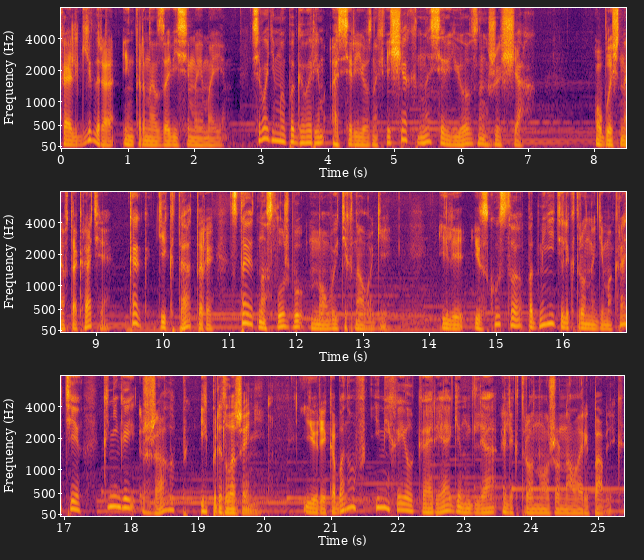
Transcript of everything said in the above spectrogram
Хайль Гидра, интернет-зависимые мои. Сегодня мы поговорим о серьезных вещах на серьезных же щах. Облачная автократия, как диктаторы ставят на службу новые технологии. Или искусство подменить электронную демократию книгой жалоб и предложений. Юрий Кабанов и Михаил Корягин для электронного журнала «Репаблик».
